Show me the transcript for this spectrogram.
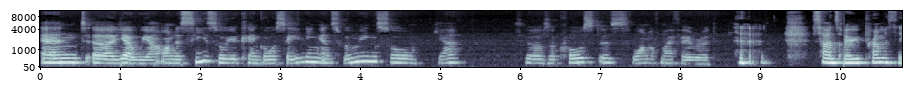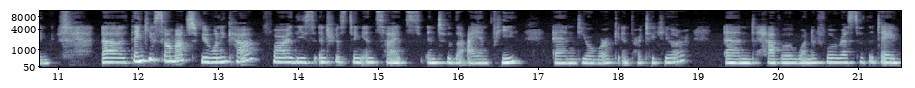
And uh, yeah, we are on the sea, so you can go sailing and swimming. So, yeah, the, the coast is one of my favorite. Sounds very promising. Uh, thank you so much, Veronika, for these interesting insights into the INP and your work in particular. And have a wonderful rest of the day.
